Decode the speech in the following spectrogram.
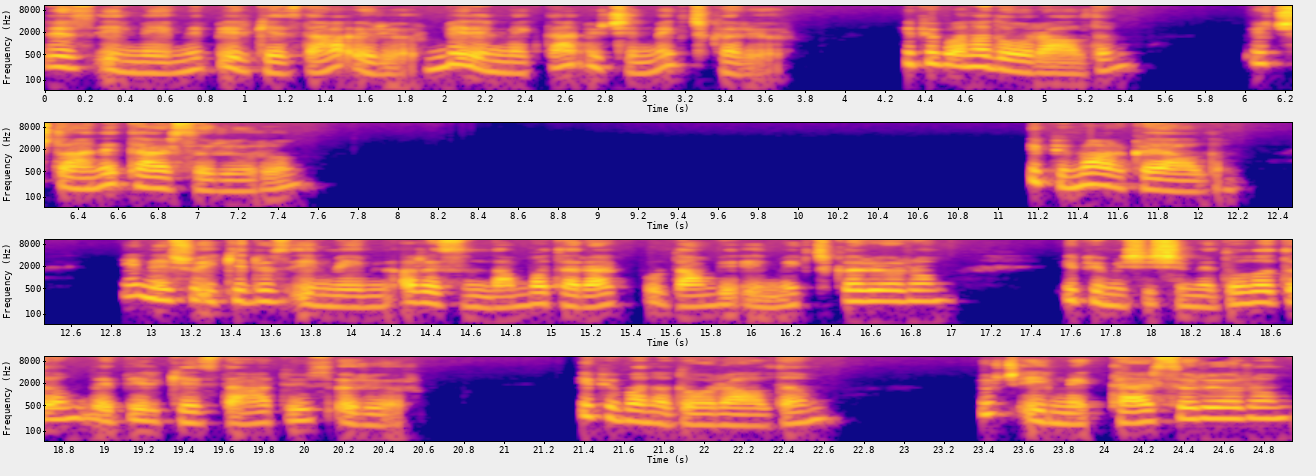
düz ilmeğimi bir kez daha örüyorum. Bir ilmekten 3 ilmek çıkarıyorum. İpi bana doğru aldım. 3 tane ters örüyorum. İpimi arkaya aldım. Yine şu iki düz ilmeğimin arasından batarak buradan bir ilmek çıkarıyorum. İpimi şişime doladım ve bir kez daha düz örüyorum. İpi bana doğru aldım. 3 ilmek ters örüyorum.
